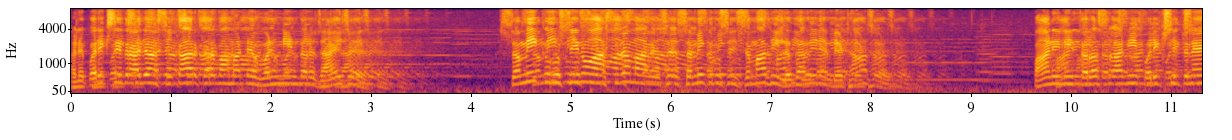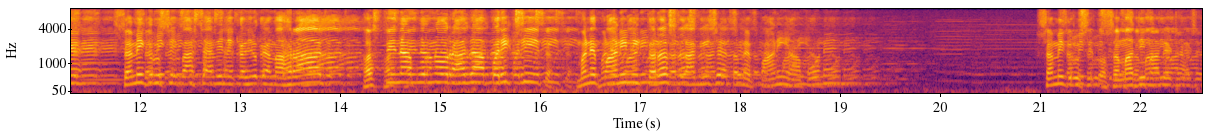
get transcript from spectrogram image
અને પરીક્ષિત રાજા શિકાર કરવા માટે વનની અંદર જાય છે. સમીક ઋષિનો આશ્રમ આવે છે. સમીક ઋષિ સમાધિ લગાવીને બેઠા છે. પાણીની તરસ લાગી પરીક્ષિતને સમીક ઋષિ પાસે આવીને કહ્યું કે મહારાજ હસ્તિનાપુરનો રાજા પરીક્ષિત. મને પાણીની તરસ લાગી છે. તમે પાણી આપો ને. સમીક ઋષિ તો સમાધિમાં બેઠા છે.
